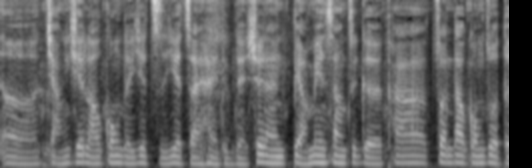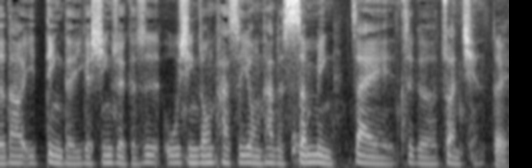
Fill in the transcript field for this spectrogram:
呃讲一些劳工的一些职业灾害，对不对？虽然表面上这个他赚到工作，得到一定的一个薪水，可是无形中他是用他的生命在这个赚钱。对，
